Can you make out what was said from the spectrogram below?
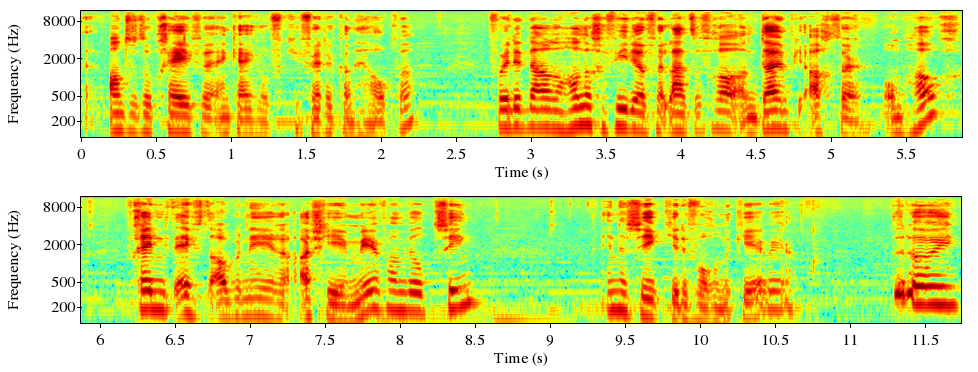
eh, antwoord op geven en kijken of ik je verder kan helpen. Vond je dit nou een handige video? Laat er vooral een duimpje achter omhoog. Vergeet niet even te abonneren als je hier meer van wilt zien. En dan zie ik je de volgende keer weer. Doei doei!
